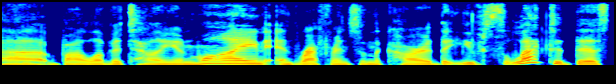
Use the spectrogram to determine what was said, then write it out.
a bottle of Italian wine and reference in the card that you've selected this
